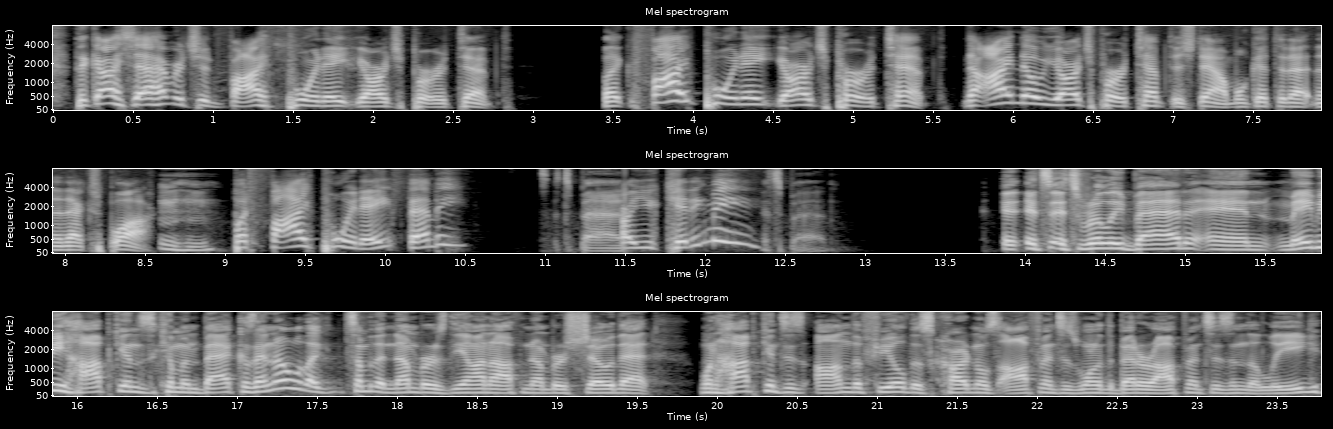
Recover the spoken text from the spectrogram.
the guy's averaging 5.8 yards per attempt, like 5.8 yards per attempt. Now I know yards per attempt is down. We'll get to that in the next block. Mm-hmm. But 5.8, Femi, it's bad. Are you kidding me? It's bad. It's it's really bad, and maybe Hopkins coming back because I know like some of the numbers, the on-off numbers show that when Hopkins is on the field, this Cardinals offense is one of the better offenses in the league.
